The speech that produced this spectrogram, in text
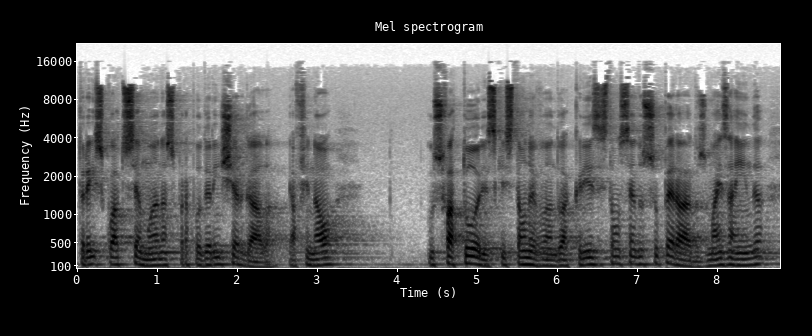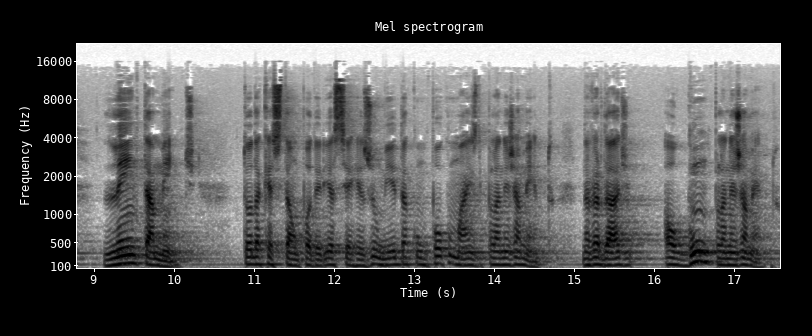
três, quatro semanas para poder enxergá-la. Afinal, os fatores que estão levando à crise estão sendo superados, mas ainda lentamente. Toda a questão poderia ser resumida com um pouco mais de planejamento. Na verdade, algum planejamento.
